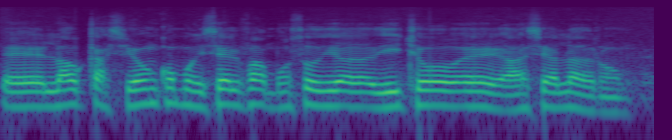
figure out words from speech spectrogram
eh, la ocasión, como dice el famoso dicho, hace al ladrón.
